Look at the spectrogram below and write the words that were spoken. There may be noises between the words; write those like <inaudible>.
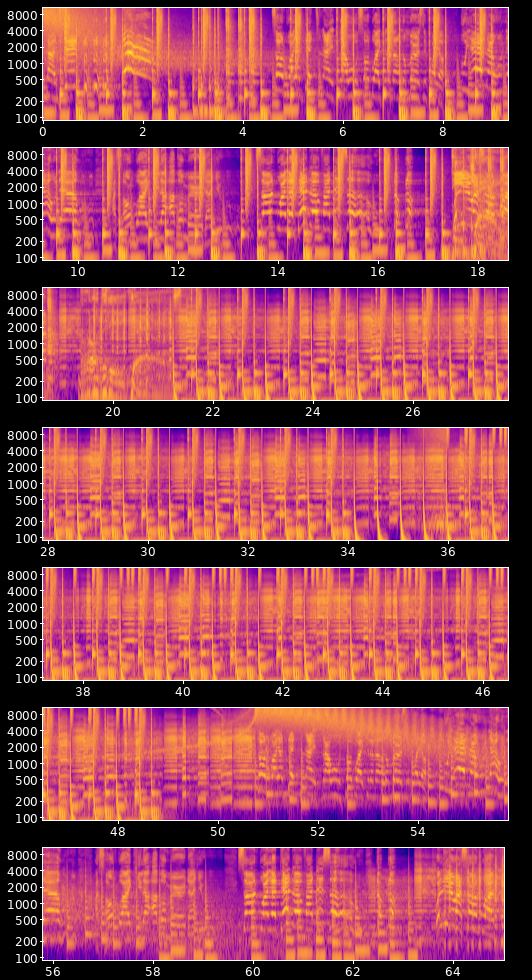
<laughs> Rodríguez. Now, who son boy killer not no mercy you? Who yeah now, now, now? A son boy killer, I go murder you. Son boy, you're dead over this. Oh, look, look. Well, you a son boy.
